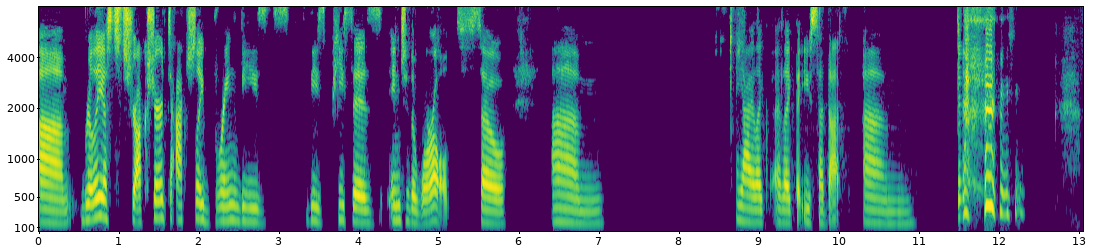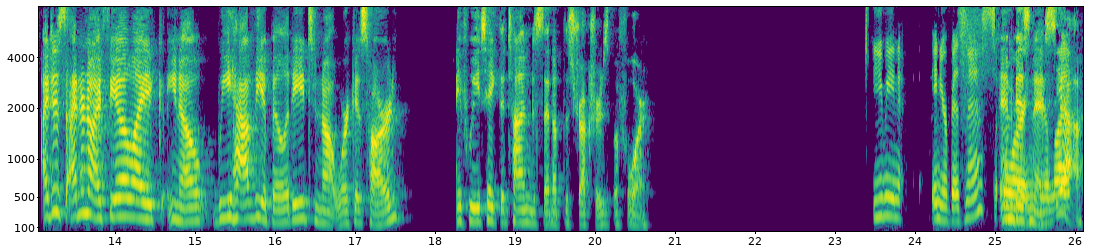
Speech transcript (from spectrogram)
um, really a structure to actually bring these these pieces into the world. So um yeah i like i like that you said that. Um i just i don't know. I feel like you know we have the ability to not work as hard if we take the time to set up the structures before you mean in your business in business in yeah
